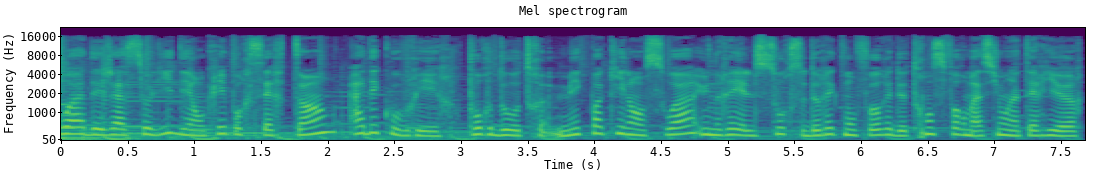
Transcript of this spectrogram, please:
Foi déjà solide et ancrée pour certains, à découvrir pour d'autres, mais quoi qu'il en soit, une réelle source de réconfort et de transformation intérieure.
